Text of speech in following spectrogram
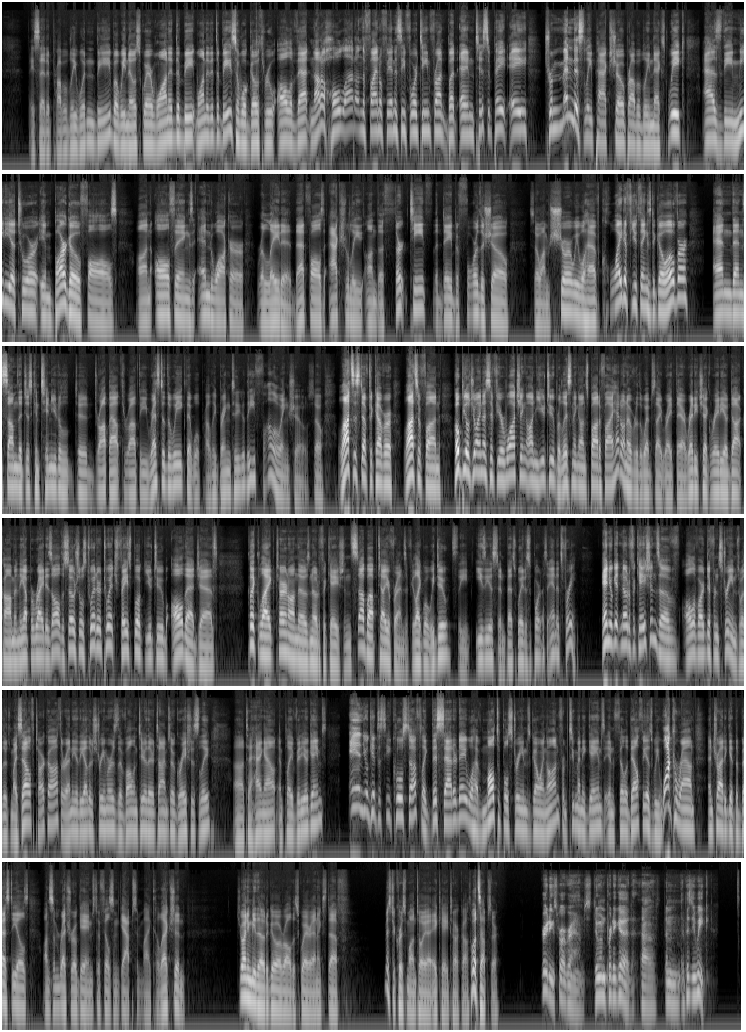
They said it probably wouldn't be, but we know Square wanted to be wanted it to be, so we'll go through all of that. Not a whole lot on the Final Fantasy 14 front, but anticipate a tremendously packed show probably next week as the media tour embargo falls on all things Endwalker related. That falls actually on the 13th, the day before the show. So I'm sure we will have quite a few things to go over and then some that just continue to to drop out throughout the rest of the week that we'll probably bring to the following show. So lots of stuff to cover, lots of fun. Hope you'll join us if you're watching on YouTube or listening on Spotify. Head on over to the website right there, readycheckradio.com. In the upper right is all the socials, Twitter, Twitch, Facebook, YouTube, all that jazz. Click like, turn on those notifications, sub up, tell your friends. If you like what we do, it's the easiest and best way to support us, and it's free. And you'll get notifications of all of our different streams, whether it's myself, Tarkoth, or any of the other streamers that volunteer their time so graciously uh, to hang out and play video games. And you'll get to see cool stuff. Like this Saturday, we'll have multiple streams going on from Too Many Games in Philadelphia as we walk around and try to get the best deals on some retro games to fill some gaps in my collection. Joining me, though, to go over all the Square Enix stuff, Mr. Chris Montoya, aka Tarkoth. What's up, sir? Greetings, programs. Doing pretty good. Uh, been a busy week.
